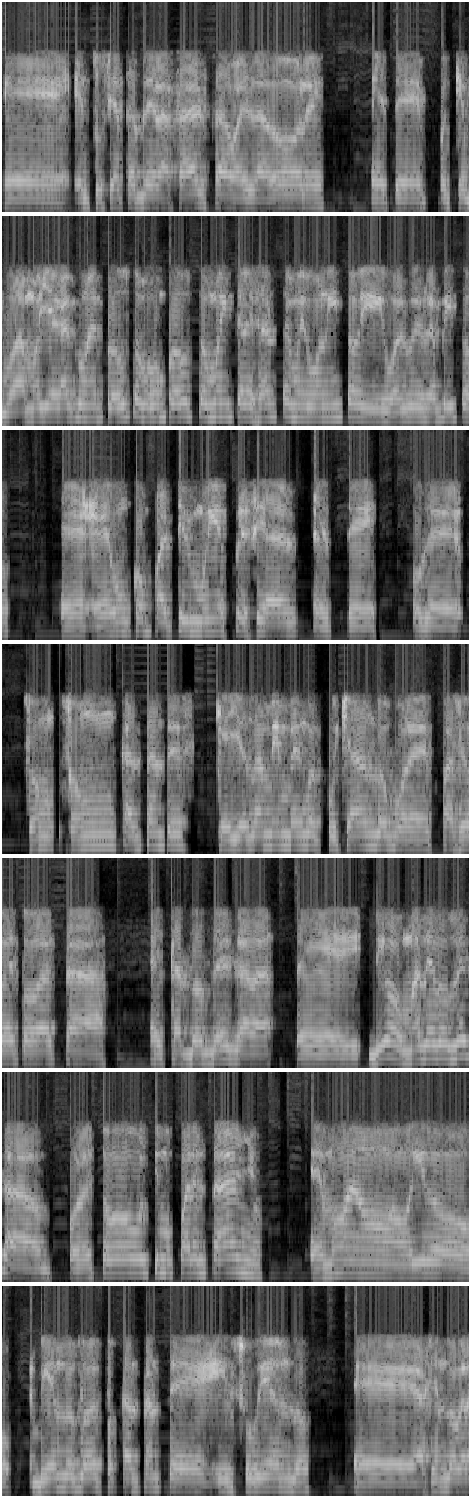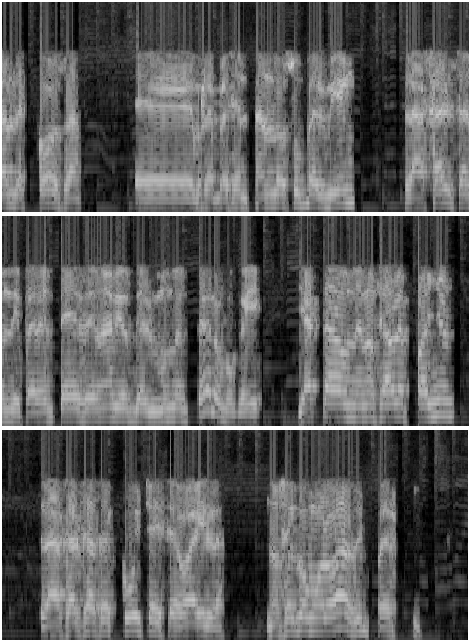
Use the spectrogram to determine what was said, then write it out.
eh, entusiastas de la salsa, bailadores, este, pues que podamos llegar con el producto, porque es un producto muy interesante, muy bonito y vuelvo y repito, eh, es un compartir muy especial, este, porque son, son cantantes que yo también vengo escuchando por el espacio de toda esta estas dos décadas, eh, digo, más de dos décadas, por estos últimos 40 años, hemos ido viendo todos estos cantantes ir subiendo, eh, haciendo grandes cosas, eh, representando súper bien la salsa en diferentes escenarios del mundo entero, porque ya está donde no se habla español, la salsa se escucha y se baila. No sé cómo lo hacen, pero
